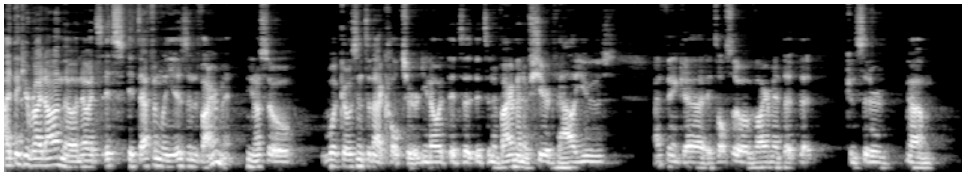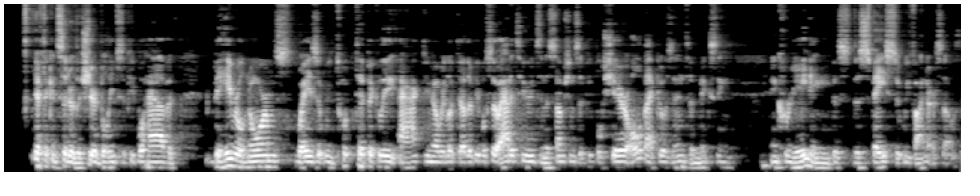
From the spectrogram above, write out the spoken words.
I think you're right on though. No, it's it's it definitely is environment. You know, so what goes into that culture? You know, it, it's a, it's an environment of shared values. I think uh, it's also an environment that that considered. um, you have to consider the shared beliefs that people have, and behavioral norms, ways that we t- typically act. You know, we look to other people, so attitudes and assumptions that people share. All that goes into mixing and creating this this space that we find ourselves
